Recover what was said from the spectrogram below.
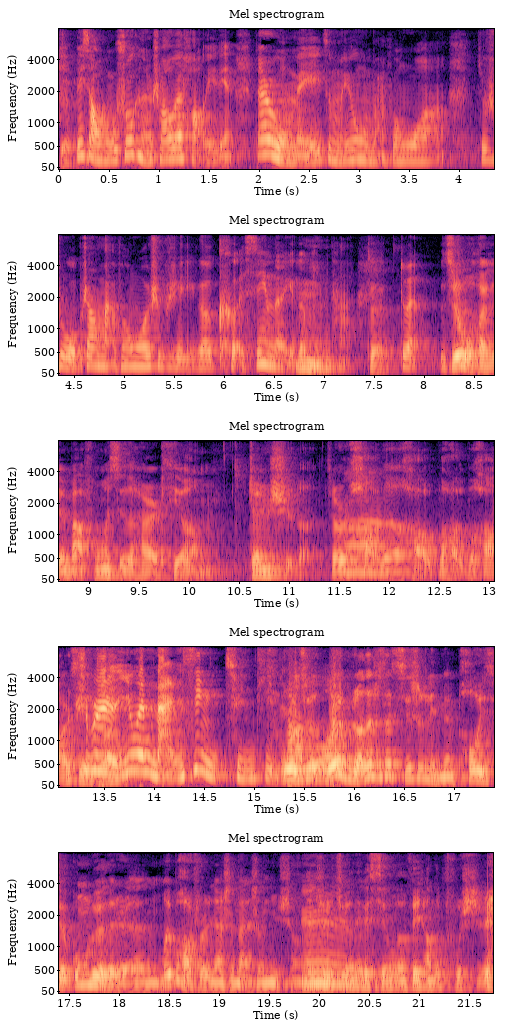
对，比小红书可能稍微好一点，但是我没怎么用过马蜂窝啊，就是我不知道马蜂窝是不是一个可信的一个平台，对，对。其实我感觉马蜂窝写的还是挺真实的，就是好的好，不好的不好，而且是不是因为男性群体比较我觉得？我也不知道，但是他其实里面剖一些攻略的人，我也不好说人家是男生女生，但是觉得那个行文非常的朴实。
